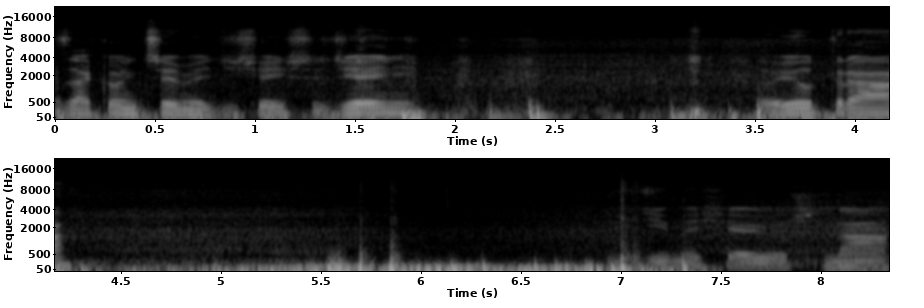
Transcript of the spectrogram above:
zakończymy dzisiejszy dzień. Do jutra. Widzimy się już na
